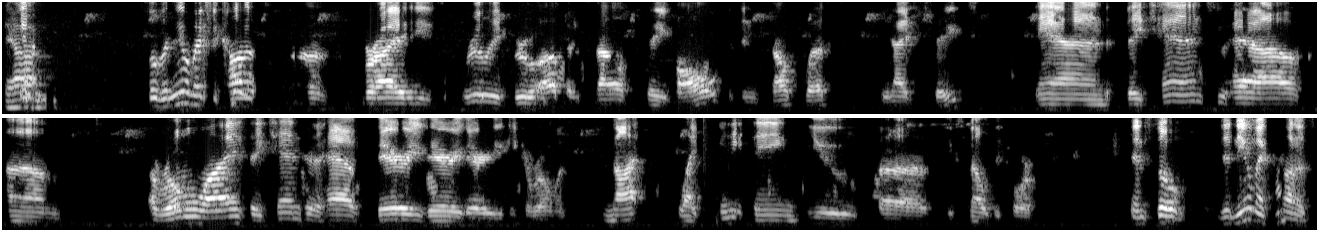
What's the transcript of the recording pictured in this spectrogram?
They are, So the Neo Mexicanus uh, varieties really grew up in South, they evolved in Southwest United States, and they tend to have um, aroma-wise, they tend to have very, very, very unique aromas, not like anything you uh, you smelled before. And so the Neo Mexicanus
